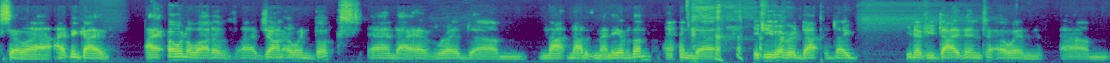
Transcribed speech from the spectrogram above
So uh, I think I've I own a lot of uh, John Owen books, and I have read um, not not as many of them. And uh, if you've ever di- like, you know, if you dive into Owen, um,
